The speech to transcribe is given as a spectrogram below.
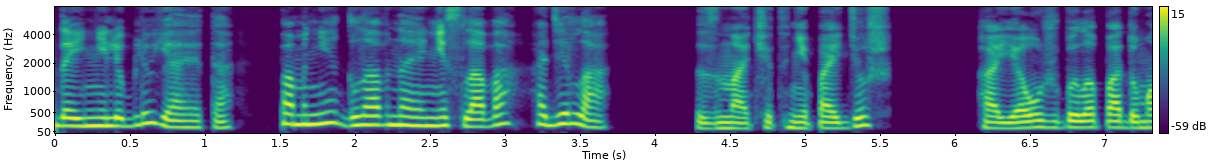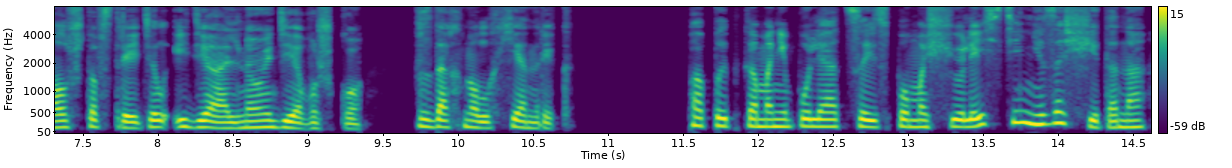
Да и не люблю я это. По мне, главное не слова, а дела. Значит, не пойдешь? А я уж было подумал, что встретил идеальную девушку, вздохнул Хенрик. Попытка манипуляции с помощью лести не засчитана,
